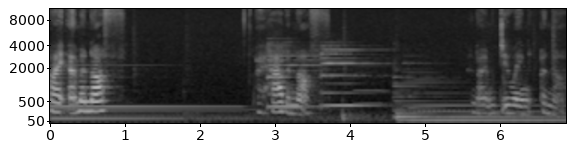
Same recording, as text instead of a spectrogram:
I am enough I have enough and I'm doing enough.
